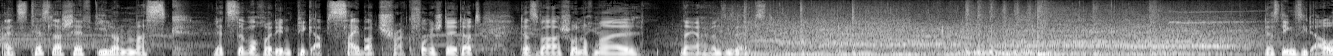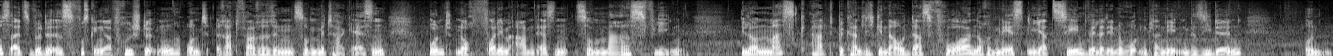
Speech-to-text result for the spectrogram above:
Als Tesla-Chef Elon Musk letzte Woche den Pickup Cybertruck vorgestellt hat, das war schon nochmal, naja, hören Sie selbst. Das Ding sieht aus, als würde es Fußgänger frühstücken und Radfahrerinnen zum Mittagessen und noch vor dem Abendessen zum Mars fliegen. Elon Musk hat bekanntlich genau das vor. Noch im nächsten Jahrzehnt will er den roten Planeten besiedeln. Und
